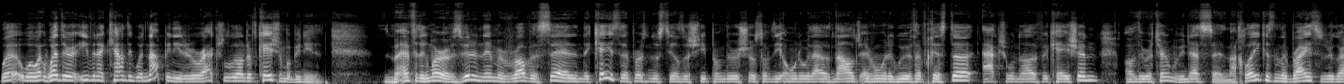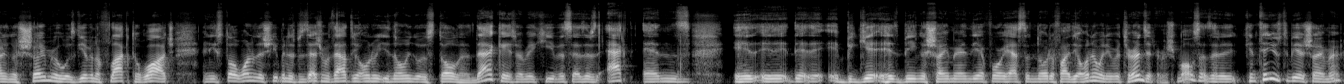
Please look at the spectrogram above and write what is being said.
whether even accounting would not be needed, or actual notification would be needed. The Gemara, Zvin name of Rava said, in the case of the person who steals a sheep from the rishos of the owner without his knowledge, everyone would agree with Rav Chisda, actual notification of the return would be necessary. The Machlaikas in the Brisa is regarding a shomer who was given a flock to watch, and he stole one of the sheep in his possession without the owner knowing it was stolen. In that case, Rabbi Akiva says his act ends it, it, it, his being a shomer, and therefore he has to notify the owner when he returns it. Rishmol says that it continues to be a shomer,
